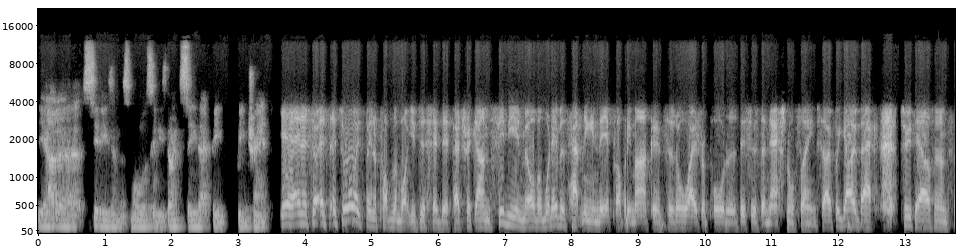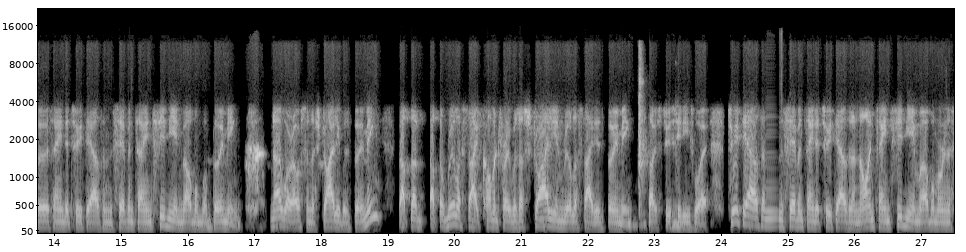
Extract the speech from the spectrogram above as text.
the outer cities and the smaller cities don't see that big big trend. Yeah, and it's it's, it's always been a problem what you've just said there, Patrick. Um, Sydney and Melbourne, whatever's happening in their property markets is always reported as this is the national theme. So if we go back 2013 to 2017, Sydney and Melbourne were booming. Nowhere else in Australia was booming, but the but the real estate commentary was Australian real estate is booming. Those two cities were. 2017 to 2019, Sydney and Melbourne were in a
